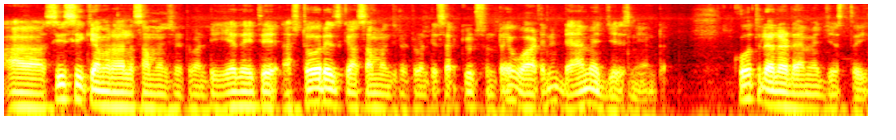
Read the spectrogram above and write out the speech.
ఆ సీసీ కెమెరాలకు సంబంధించినటువంటి ఏదైతే ఆ స్టోరేజ్కి సంబంధించినటువంటి సర్క్యూట్స్ ఉంటాయో వాటిని డ్యామేజ్ చేసినాయి అంట కోతులు ఎలా డ్యామేజ్ చేస్తాయి?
